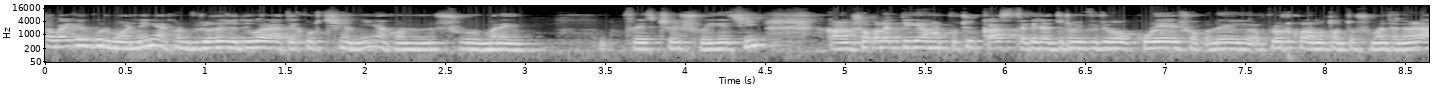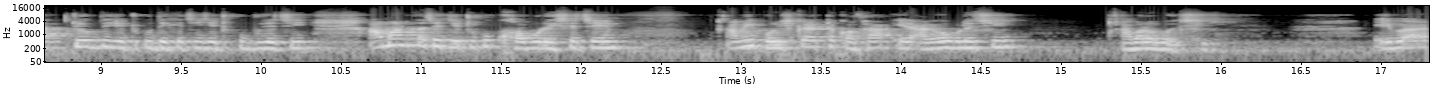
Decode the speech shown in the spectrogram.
সবাইকে গুড মর্নিং এখন ভিডিওটা যদিও রাতে করছি আমি, এখন মানে ফ্রেশ ট্রেশ হয়ে গেছি। কারণ সকালের দিকে আমার প্রচুর কাজ থাকে, যার জন্য আমি ভিডিও করে সকালে আপলোড করার মতো অত সময় থাকে না। রাত্রি অবধি যেটুকু দেখেছি, যেটুকু বুঝেছি, আমার কাছে যেটুকু খবর এসেছে, আমি পরিষ্কার একটা কথা, এর আগেও বলেছি, আবারও বলছি। এবার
